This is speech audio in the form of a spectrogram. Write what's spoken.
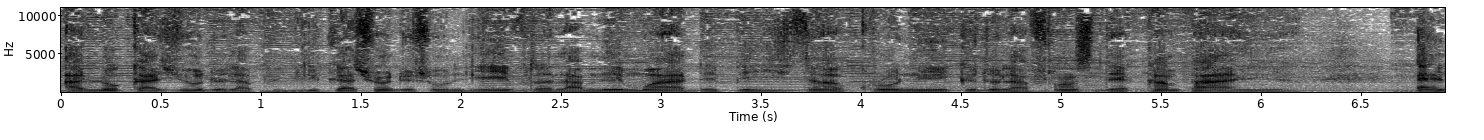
à l'occasion de la publication de son livre La mémoire des paysans chroniques de la France des campagnes, un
